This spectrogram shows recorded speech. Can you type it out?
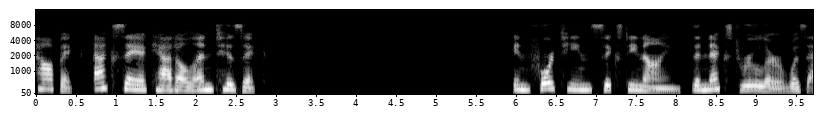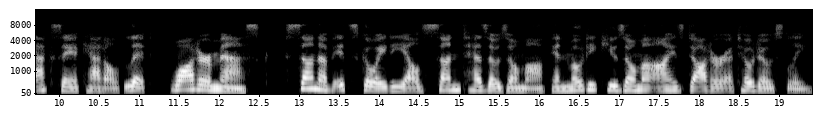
Topic: Axayacatl and Tizoc. In 1469, the next ruler was Axayacatl lit. Water Mask, son of Itzcoatl's son Tezozomoc and Motecuzoma I's daughter Atotoztli.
